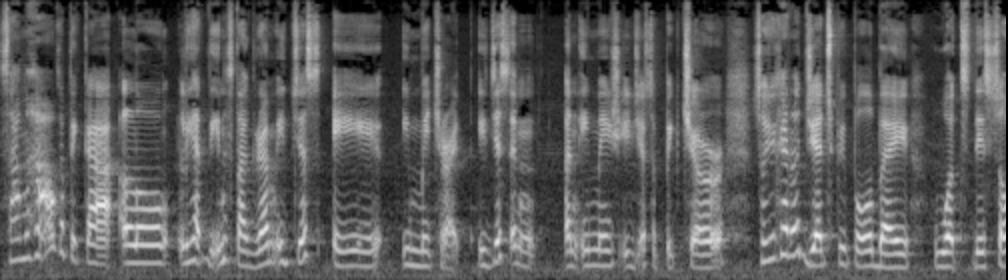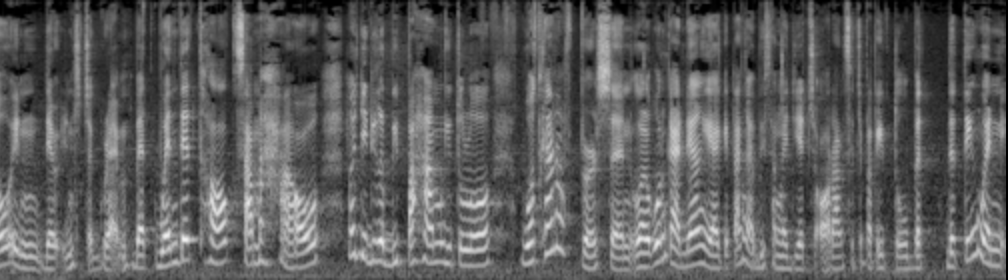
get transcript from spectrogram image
sama hal ketika lo lihat di Instagram it just a image right? It just an an image is just a picture. So you cannot judge people by what they saw in their Instagram. But when they talk somehow lo jadi lebih paham gitu loh what kind of person. Walaupun kadang ya kita nggak bisa ngejudge orang secepat itu but the thing when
